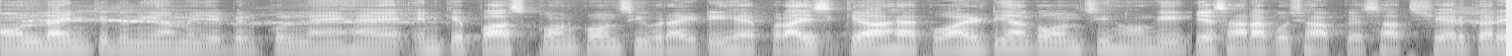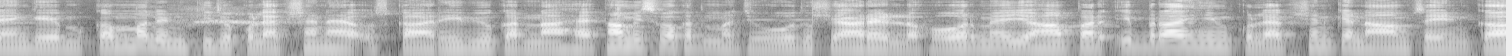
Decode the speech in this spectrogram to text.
ऑनलाइन की दुनिया में ये बिल्कुल नए हैं। इनके पास कौन कौन सी वैरायटी है प्राइस क्या है क्वालिटियाँ कौन सी होंगी ये सारा कुछ आपके साथ शेयर करेंगे। मुकम्मल इनकी जो कलेक्शन है उसका रिव्यू करना है। हम इस वक्त मौजूद शहर लाहौर में यहाँ पर इब्राहिम कलेक्शन के नाम से इनका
